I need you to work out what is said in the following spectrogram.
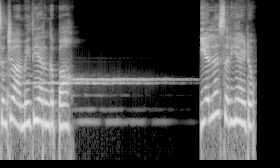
தயவு செஞ்சு அமைதியா இருங்கப்பா. எல்லாம் சரியாயிடும்.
